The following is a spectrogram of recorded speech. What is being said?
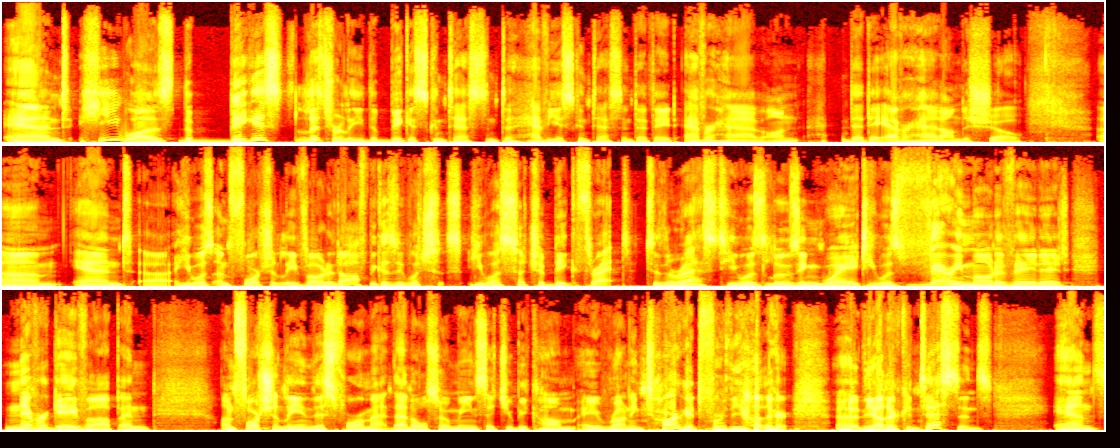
and he was the biggest literally the biggest contestant the heaviest contestant that they'd ever have on that they ever had on the show um, and uh, he was unfortunately voted off because he was he was such a big threat to the rest. He was losing weight. He was very motivated, never gave up, and unfortunately, in this format, that also means that you become a running target for the other uh, the other contestants. And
